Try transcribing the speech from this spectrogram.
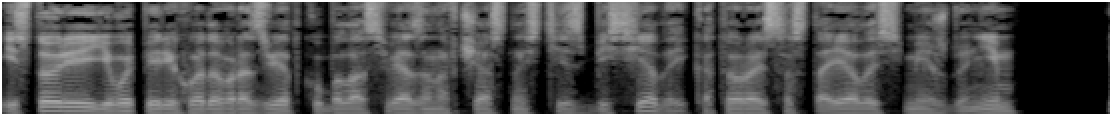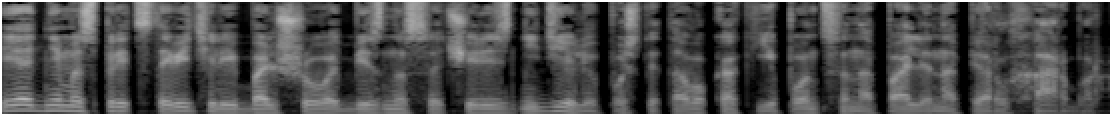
История его перехода в разведку была связана в частности с беседой, которая состоялась между ним и одним из представителей большого бизнеса через неделю после того, как японцы напали на Перл-Харбор.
